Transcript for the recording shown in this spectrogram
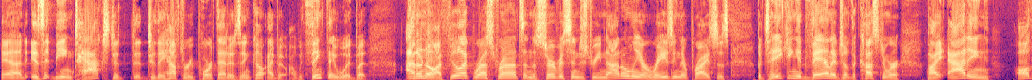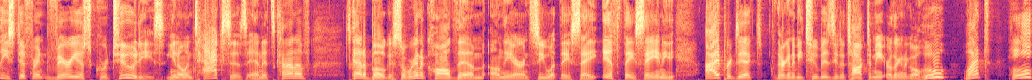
And is it being taxed? Do, do they have to report that as income? I, I would think they would, but I don't know. I feel like restaurants and the service industry not only are raising their prices, but taking advantage of the customer by adding all these different various gratuities, you know, and taxes, and it's kind of it's kind of bogus. So we're going to call them on the air and see what they say if they say anything. I predict they're going to be too busy to talk to me, or they're going to go, "Who? What? Huh?"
